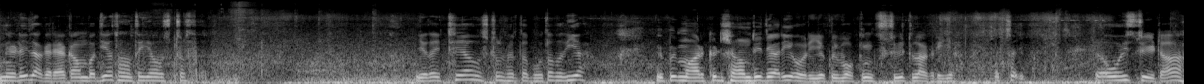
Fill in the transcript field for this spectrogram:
ਨੇੜੇ ਹੀ ਲੱਗ ਰਿਹਾ ਕੰਮ, ਵਧੀਆ ਥਾਂ ਤੇ ਹੀ ਆ ਹੋਸਟਲ ਜੇ ਤਾਂ ਇੱਥੇ ਆ ਹੋਸਟਲ ਫਿਰ ਤਾਂ ਬਹੁਤਾ ਵਧੀਆ। ਇਹ ਕੋਈ ਮਾਰਕੀਟ ਸ਼ਾਮ ਦੀ ਤਿਆਰੀ ਹੋ ਰਹੀ ਹੈ ਕੋਈ ਵਾਕਿੰਗ ਸਟਰੀਟ ਲੱਗ ਰਹੀ ਹੈ ਅੱਛਾ ਜੀ, ਉਹੀ ਸਟਰੀਟ ਆ।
